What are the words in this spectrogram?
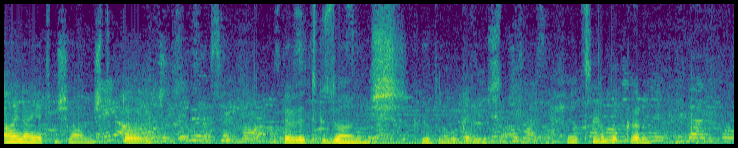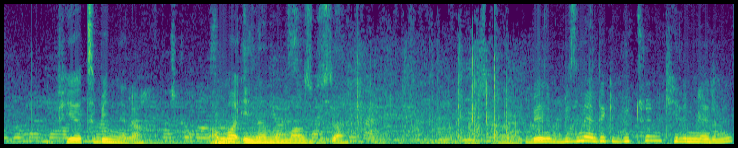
aynen 70 almıştık doğru. Evet güzelmiş. Fiyatına bakar mısın? Fiyatına bakarım. Fiyatı 1000 lira. Ama inanılmaz güzel. Bizim evdeki bütün kilimlerimiz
